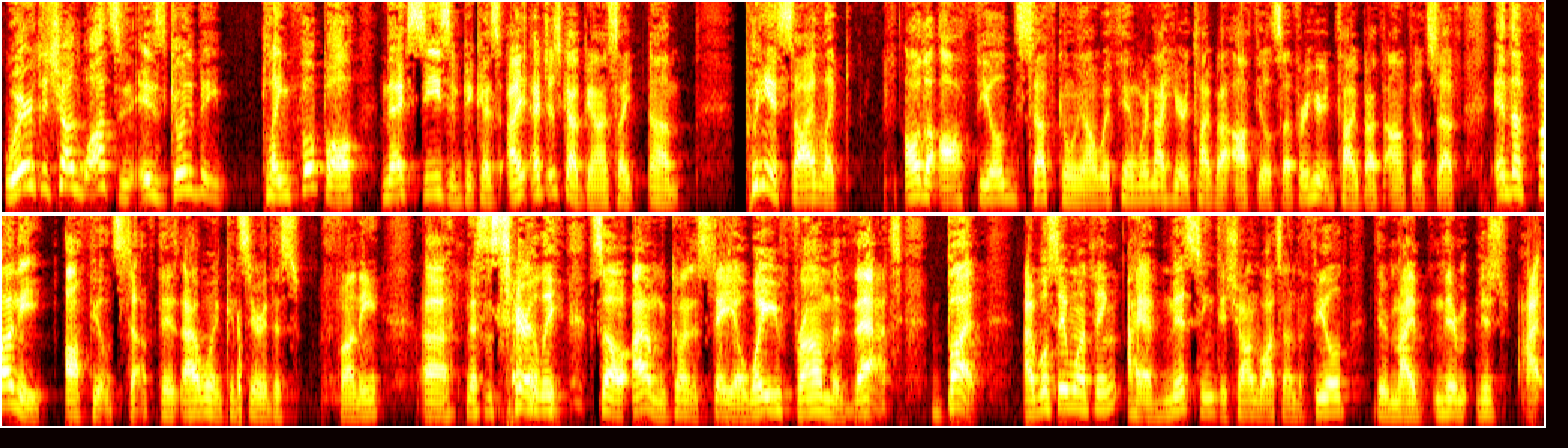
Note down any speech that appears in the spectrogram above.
where Deshaun Watson is going to be playing football next season because I, I just gotta be honest, like um, putting aside like all the off-field stuff going on with him. We're not here to talk about off-field stuff. We're here to talk about the on-field stuff and the funny off-field stuff. I wouldn't consider this funny uh, necessarily, so I'm going to stay away from that. But I will say one thing: I have missed seeing Deshaun Watson on the field. There, my there, there's I.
